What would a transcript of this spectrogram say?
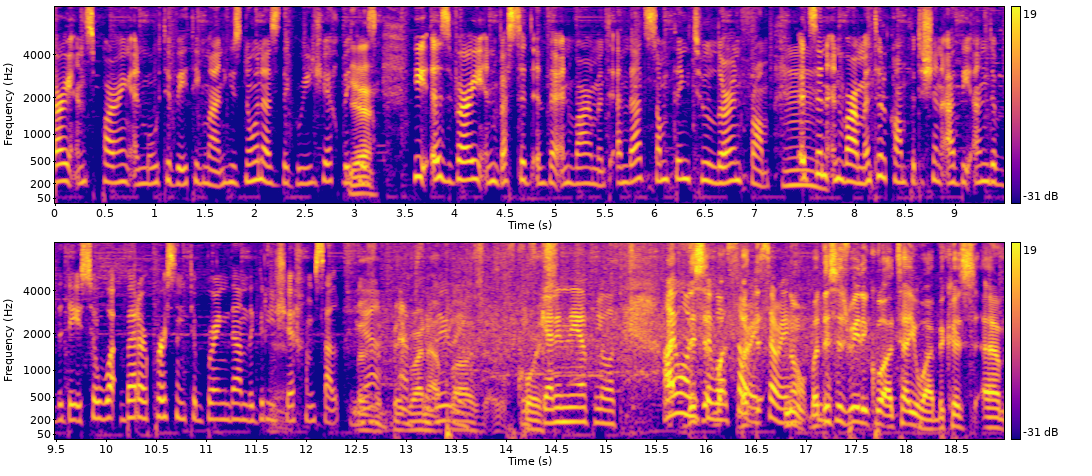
very inspiring and motivating man. He's known as the Green Sheikh because he is very invested in the environment, and that's something to learn from. It's Mm. an environmental competition at the end of the day. So what better person to bring than the Green Sheikh himself? That Yeah, a big round of absolutely. applause, of He's course. getting the applause. I Uh, want to is- what? but- but Sorry, sorry. No, but this is really cool. I'll tell you why. Because um,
